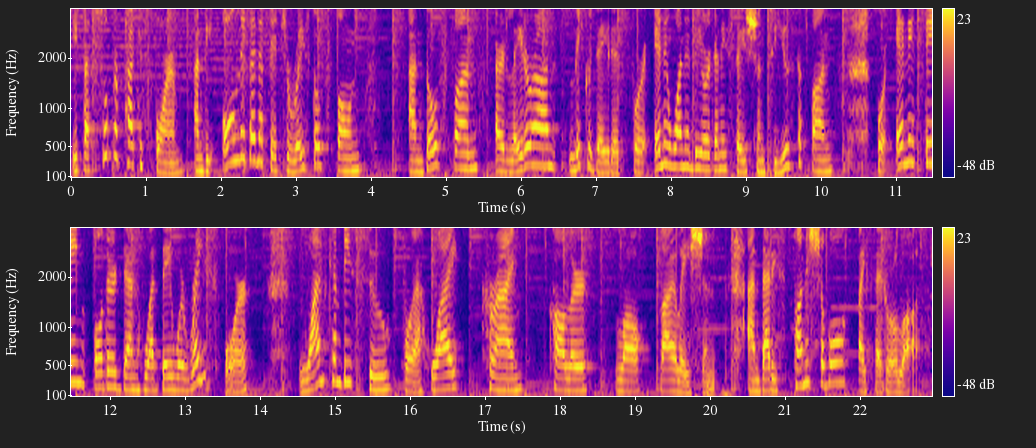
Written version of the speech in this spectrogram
If a super PAC is formed and the only benefit to raise those funds and those funds are later on liquidated for anyone in the organization to use the funds for anything other than what they were raised for, one can be sued for a white crime color law violation, and that is punishable by federal laws.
